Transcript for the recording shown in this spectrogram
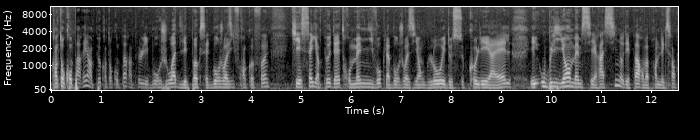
quand on comparait un peu, quand on compare un peu les bourgeois de l'époque, cette bourgeoisie francophone qui essaye un peu d'être au même niveau que la bourgeoisie anglo et de se coller à elle, et oubliant même ses racines au départ. On va prendre l'exemple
